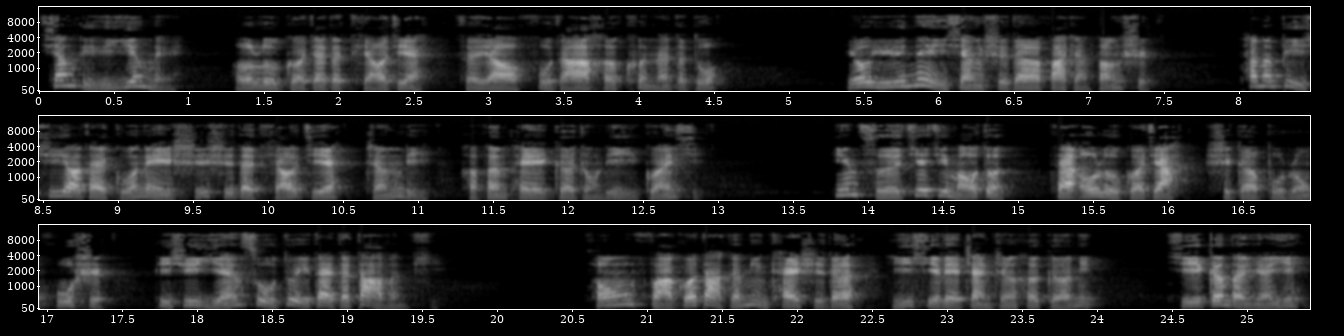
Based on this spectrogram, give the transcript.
相比于英美，欧陆国家的条件则要复杂和困难得多。由于内向式的发展方式，他们必须要在国内实时的调节、整理和分配各种利益关系，因此阶级矛盾在欧陆国家是个不容忽视、必须严肃对待的大问题。从法国大革命开始的一系列战争和革命，其根本原因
